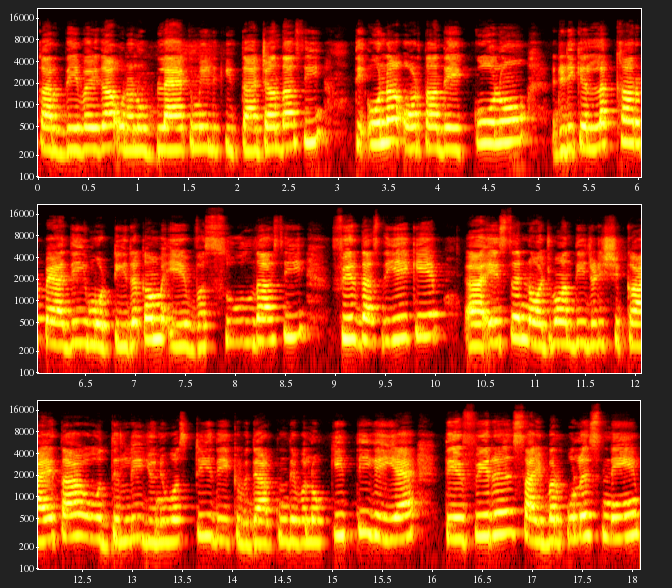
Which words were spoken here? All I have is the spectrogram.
ਕਰ ਦੇਵੇਗਾ। ਉਹਨਾਂ ਨੂੰ ਬਲੈਕਮੇਲ ਕੀਤਾ ਜਾਂਦਾ ਸੀ। ਤੇ ਉਹਨਾਂ ਔਰਤਾਂ ਦੇ ਕੋਲੋਂ ਜਿਹੜੀ ਕਿ ਲੱਖਾਂ ਰੁਪਏ ਦੀ ਮੋਟੀ ਰਕਮ ਇਹ ਵਸੂਲਦਾ ਸੀ। ਫਿਰ ਦੱਸ ਦਈਏ ਕਿ ਇਸ ਨੌਜਵਾਨ ਦੀ ਜਿਹੜੀ ਸ਼ਿਕਾਇਤ ਆ, ਉਹ ਦਿੱਲੀ ਯੂਨੀਵਰਸਿਟੀ ਦੇ ਇੱਕ ਵਿਦਿਆਰਥਣ ਦੇ ਵੱਲੋਂ ਕੀਤੀ ਗਈ ਹੈ ਤੇ ਫਿਰ ਸਾਈਬਰ ਪੁਲਿਸ ਨੇ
